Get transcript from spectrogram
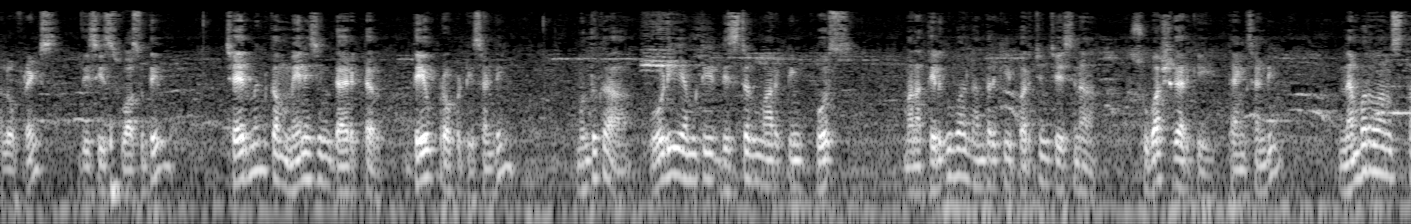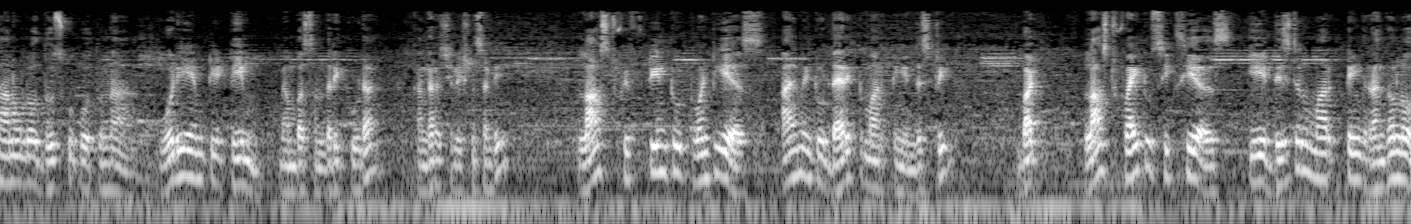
Hello friends this is Vasudev chairman cum managing director Dev properties అండి. ముందుగా ఓడిఎంటీ డిజిటల్ మార్కెటింగ్ కోర్స్ మన తెలుగు వాళ్ళందరికీ పరిచయం చేసిన సుభాష్ గారికి థ్యాంక్స్ అండి. నెంబర్ వన్ స్థానంలో దూసుకుపోతున్న ఓడిఎంటీ టీమ్ మెంబర్స్ అందరికీ కూడా కంగ్రాచులేషన్స్ అండి. Last fifteen to twenty years I'm in to direct marketing industry but last five to six years ఈ డిజిటల్ మార్కెటింగ్ రంగంలో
